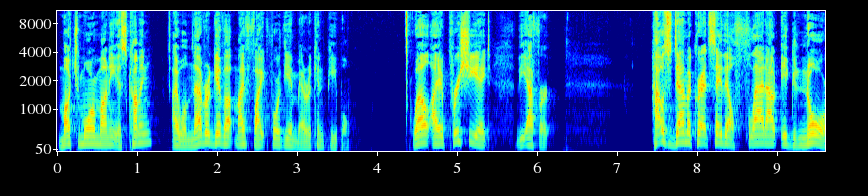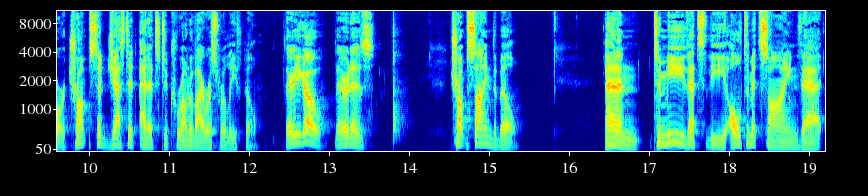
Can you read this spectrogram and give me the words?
Much more money is coming. I will never give up my fight for the American people. Well, I appreciate the effort. House Democrats say they'll flat out ignore Trump's suggested edits to coronavirus relief bill. There you go. There it is. Trump signed the bill. And to me, that's the ultimate sign that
